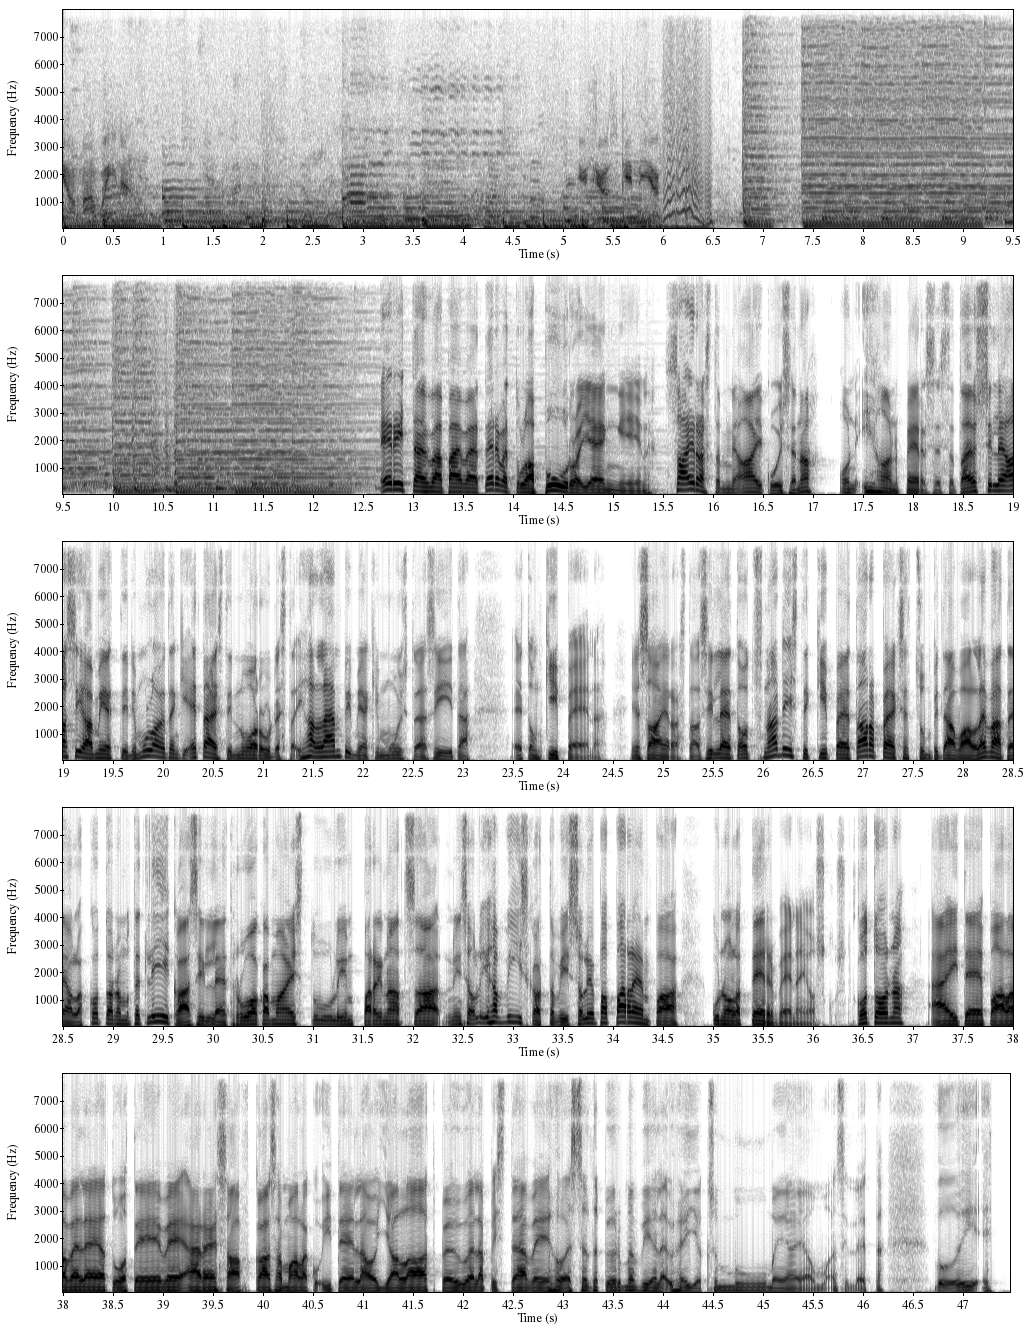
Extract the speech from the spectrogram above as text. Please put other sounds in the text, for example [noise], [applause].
be on my way now. You just give me a. Erittäin hyvää päivää ja tervetuloa puurojengiin. Sairastaminen aikuisena on ihan persestä. Tai jos sille asiaa miettii, niin mulla on jotenkin etäisesti nuoruudesta ihan lämpimiäkin muistoja siitä, että on kipeänä ja sairastaa. Silleen, että oot snadisti kipeä tarpeeksi, että sun pitää vaan levätä ja olla kotona, mutta et liikaa silleen, että ruoka maistuu, limppari natsaa, niin se oli ihan 5 kautta 5. Se oli jopa parempaa kuin olla terveenä joskus. Kotona äitee palvelee ja tuo TV ääreen safkaa samalla kun itellä on jalat pöydällä, pistää VHSltä pyörimään vielä yhden jakson muumeja ja on vaan silleen, että voi että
